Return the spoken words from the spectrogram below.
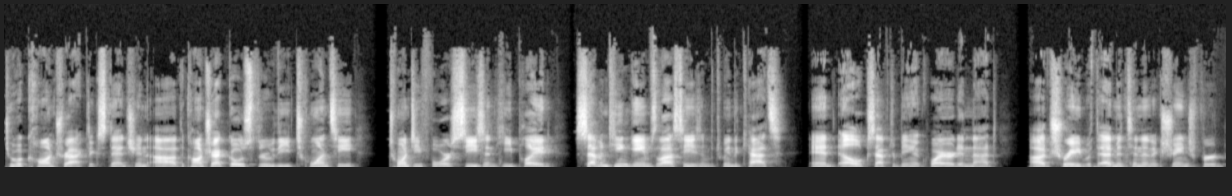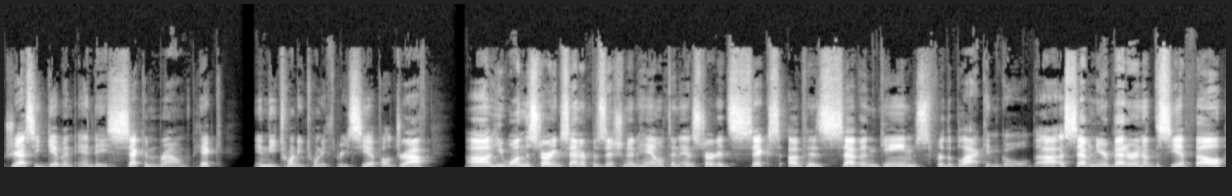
to a contract extension. Uh, the contract goes through the 2024 season. He played 17 games last season between the Cats and Elks after being acquired in that uh, trade with Edmonton in exchange for Jesse Gibbon and a second round pick in the 2023 CFL draft. Uh, he won the starting center position in Hamilton and started six of his seven games for the Black and Gold. Uh, a seven year veteran of the CFL,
